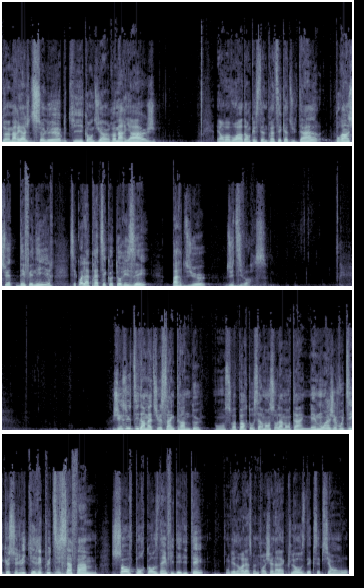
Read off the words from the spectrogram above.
d'un mariage dissoluble qui conduit à un remariage. Et on va voir donc que c'était une pratique adultère, pour ensuite définir c'est quoi la pratique autorisée par Dieu du divorce. Jésus dit dans Matthieu 5, 32, on se reporte au sermon sur la montagne. Mais moi, je vous dis que celui qui répudie sa femme, sauf pour cause d'infidélité, on viendra la semaine prochaine à la clause d'exception ou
